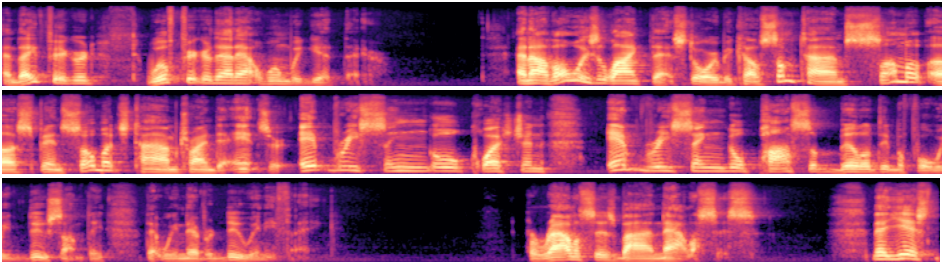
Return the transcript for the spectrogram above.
and they figured, we'll figure that out when we get there. And I've always liked that story because sometimes some of us spend so much time trying to answer every single question, every single possibility before we do something that we never do anything. Paralysis by analysis. Now, yes,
